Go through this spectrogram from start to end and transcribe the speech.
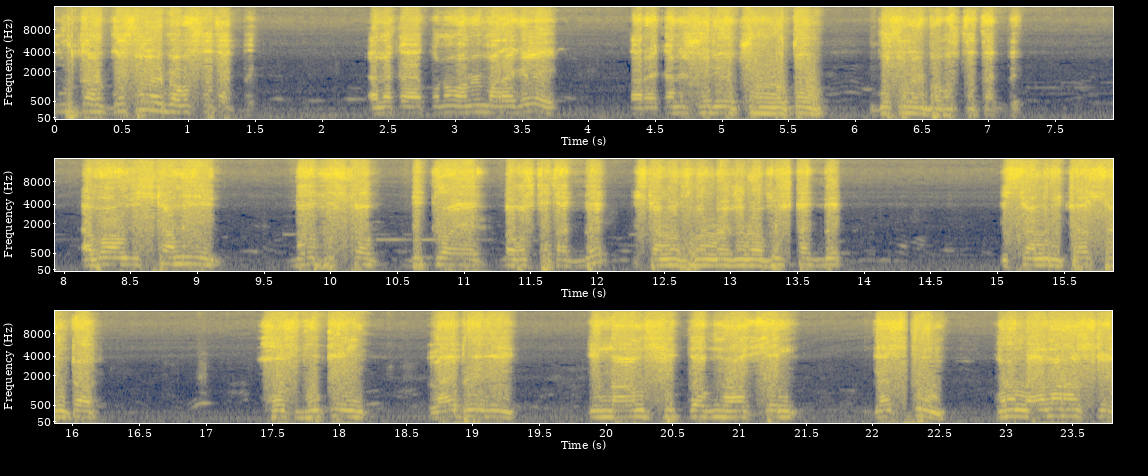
মুর্দার গোসলের ব্যবস্থা থাকবে। এলাকায় কোনো মানুষ মারা গেলে তার এখানে শরীয়ত সম্মত গোসলের ব্যবস্থা থাকবে এবং ইসলামী বই পুস্তক বিক্রয়ের ব্যবস্থা থাকবে, ইসলামী ফাউন্ডেশন অফিস থাকবে, ইসলামী রিসার্চ সেন্টার, হজ বুকিং, লাইব্রেরি, ইমাম, শিক্ষক মহাসিন গেস্ট রুম, কোনো মেহমান আসলে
